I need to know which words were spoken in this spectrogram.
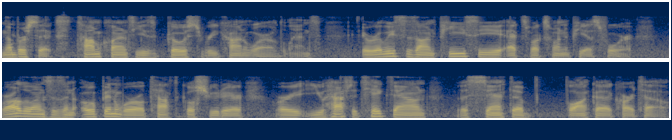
Number 6. Tom Clancy's Ghost Recon Wildlands. It releases on PC, Xbox One, and PS4. Wildlands is an open world tactical shooter where you have to take down the Santa Blanca cartel.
